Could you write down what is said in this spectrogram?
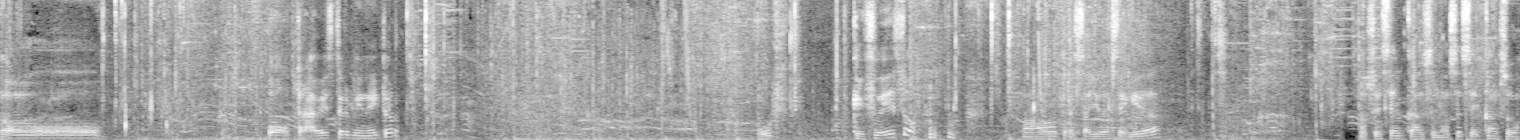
Oh. Otra vez Terminator. Uf. ¿Qué fue eso? Ah, otra ayuda seguida. No sé si alcanzo, no sé si alcanzó.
